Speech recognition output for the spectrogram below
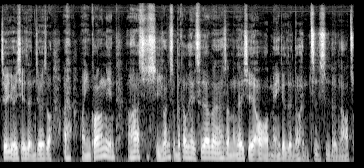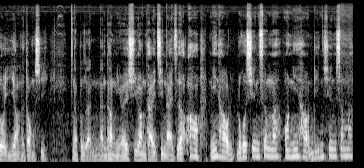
就有一些人就会说：“哎呀，欢迎光临啊，喜欢什么都可以吃啊，不然什么那些哦，每一个人都很自私的，然后做一样的东西。”那不然，难道你会希望他一进来之后，哦，你好，罗先生吗？哦，你好，林先生吗？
